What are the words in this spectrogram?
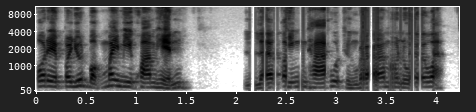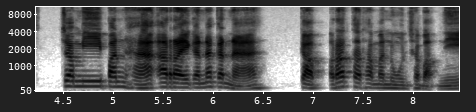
พลเอกประยุทธ์บอกไม่มีความเห็น แล้วก็ทิ้งท้ายพูดถึงรัฐธรรมนูญด้วยว่า จะมีปัญหาอะไรกันนักกันหนากับรัฐธรรมนูญฉบับนี้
